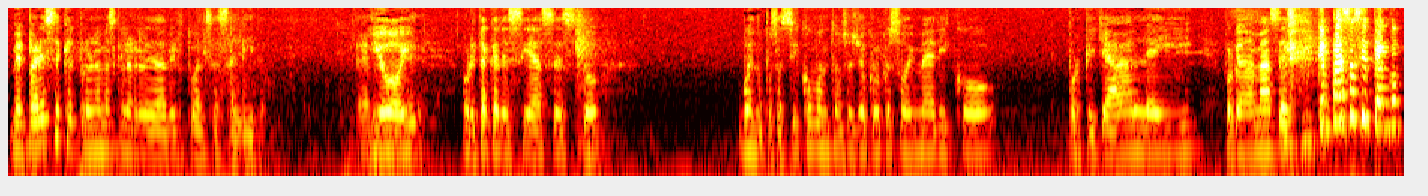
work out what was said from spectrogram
Me parece que el problema es que la realidad virtual se ha salido. y hoy, ahorita que decías esto, bueno, pues así como entonces yo creo que soy médico porque ya leí, porque además es, ¿qué pasa si tengo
